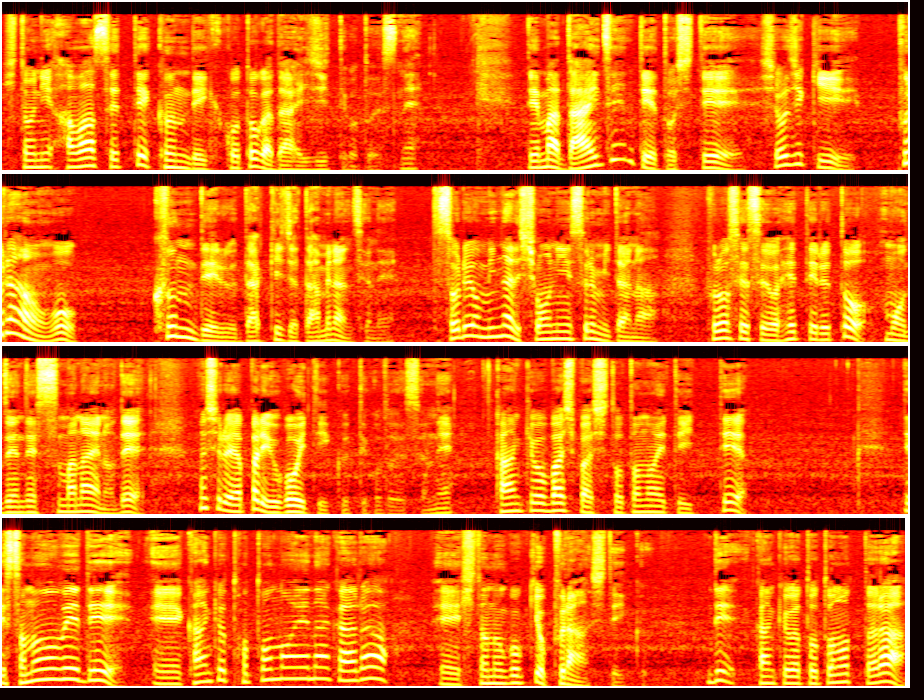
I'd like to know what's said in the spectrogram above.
人に合わせて組んでいくことが大事ってことですね。でまあ大前提として正直プランを組んでるだけじゃダメなんですよね。それをみんなで承認するみたいなプロセスを経てるともう全然進まないのでむしろやっぱり動いていくってことですよね。環境をバシバシ整えていってでその上で、えー、環境を整えながら、えー、人の動きをプランしていく。で環境が整ったら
